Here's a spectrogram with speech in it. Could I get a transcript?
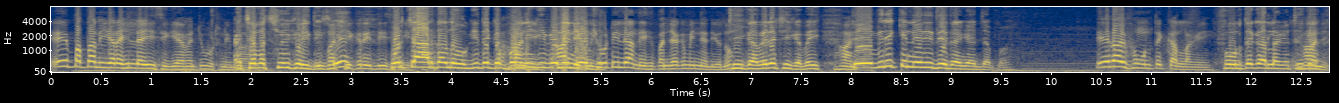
ਇਹ ਪਤਾ ਨਹੀਂ ਯਾਰ ਅਸੀਂ ਲਈ ਸੀਗੀ ਐਵੇਂ ਝੂਠ ਨਹੀਂ ਅੱਛਾ ਵੱਛੀ ਹੋਈ ਖਰੀਦੀ ਸੀ ਵੱਛੀ ਖਰੀਦੀ ਹੁਣ ਸੀਗੀ। ਚਾਰ ਦੰਦ ਹੋ ਗਈ ਤੇ ਗੱਬਣ ਨਹੀਂ ਗਈ ਵੇਲੇ ਨਿਕਲ ਛੋਟੀ ਲਿਆਂਦੀ ਸੀ 5 ਮਹੀਨਿਆਂ ਦੀ ਉਦੋਂ। ਠੀਕ ਆ ਵੀਰੇ ਠੀਕ ਆ ਬਾਈ। ਤੇ ਵੀਰੇ ਕਿੰਨੇ ਦੀ ਦੇ ਦਾਂਗੇ ਅੱਜ ਆਪਾਂ? ਇਹਦਾ ਵੀ ਫੋਨ ਤੇ ਕਰ ਲਾਂਗੇ ਜੀ। ਫੋਨ ਤੇ ਕਰ ਲਾਂਗੇ ਠੀਕ ਹਾਂਜੀ।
